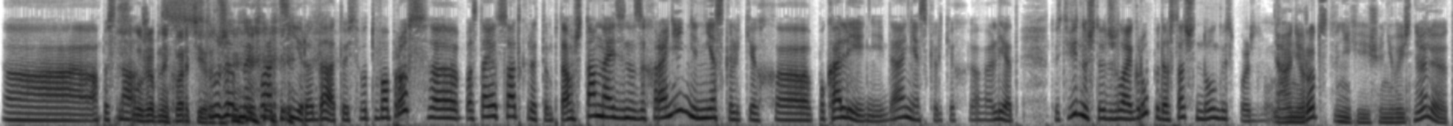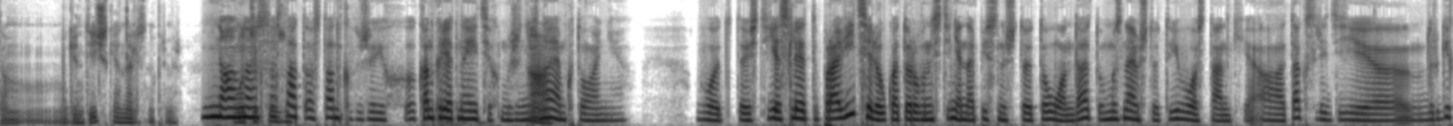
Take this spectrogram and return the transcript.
а, обоснов... Служебная квартира. Служебная квартира, да. То есть вот вопрос э, остается открытым, потому что там найдено захоронение нескольких э, поколений, да, нескольких э, лет. То есть видно, что эта жилая группа достаточно долго использовалась. А они родственники еще не выясняли, там, генетический анализ, например? Ну, вот у нас остат, останков же их, конкретно этих, мы же не а. знаем, кто они. Вот, то есть, если это правитель, у которого на стене написано, что это он, да, то мы знаем, что это его останки. А так среди э, других,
